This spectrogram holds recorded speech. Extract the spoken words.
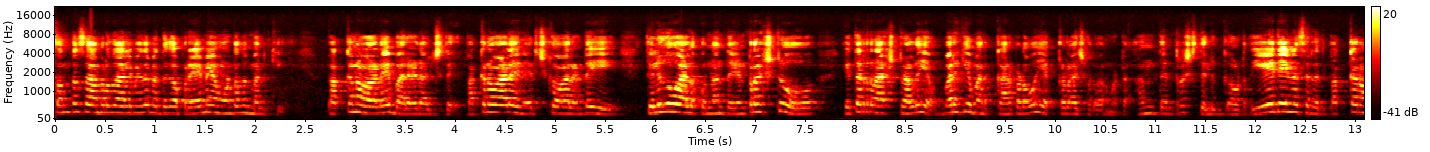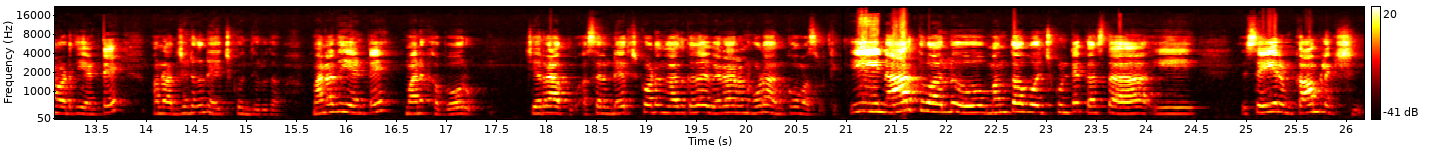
సొంత సాంప్రదాయాల మీద పెద్దగా ప్రేమే ఉండదు మనకి. పక్కన వాడే బరేడొచ్చుతాయి పక్కన వాడే నేర్చుకోవాలంటే తెలుగు వాళ్ళకున్నంత ఇంట్రెస్ట్ ఇతర రాష్ట్రాలు ఎవ్వరికీ మనకు కనపడవు ఎక్కడా చూడవు అనమాట అంత ఇంట్రెస్ట్ తెలుగుగా ఉంటుంది. ఏదైనా సరే అది పక్కన వాడిది అంటే మనం అర్జెంటుగా నేర్చుకొని తిరుగుతాం. మనది అంటే మనకు బోరు చిరాకు. అసలు నేర్చుకోవడం కాదు కదా వినాలని కూడా అనుకోము అసలుకి. ఈ నార్త్ వాళ్ళు మనతో పోల్చుకుంటే కాస్త ఈ శరీరం కాంప్లెక్షన్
